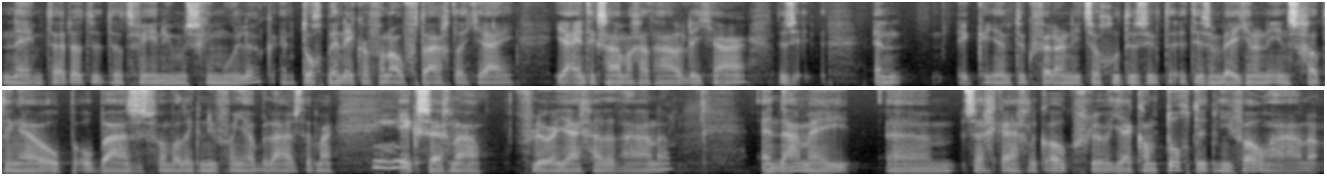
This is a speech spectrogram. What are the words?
neemt... Hè? Dat, dat vind je nu misschien moeilijk. En toch ben ik ervan overtuigd dat jij je eindexamen gaat halen dit jaar. Dus, en ik ken je natuurlijk verder niet zo goed. Dus het, het is een beetje een inschatting hè, op, op basis van wat ik nu van jou beluister. Maar ik zeg nou, Fleur, jij gaat het halen. En daarmee um, zeg ik eigenlijk ook, Fleur, jij kan toch dit niveau halen.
